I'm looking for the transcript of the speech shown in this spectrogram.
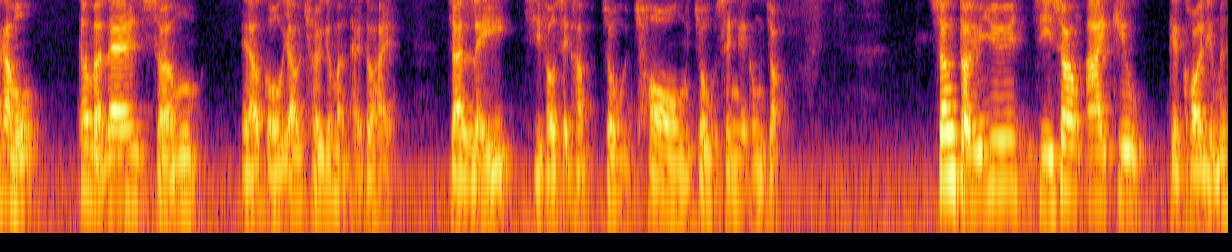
家好，今日咧想有一個好有趣嘅問題都係，就係、你是否適合做創造性嘅工作？相對於智商 I.Q 嘅概念咧，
